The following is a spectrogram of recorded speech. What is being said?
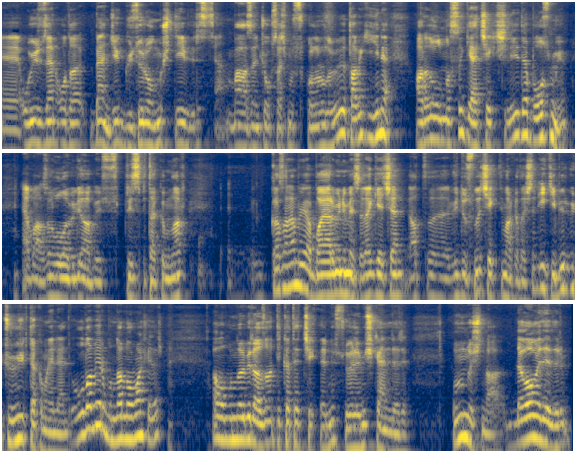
E, o yüzden o da bence güzel olmuş diyebiliriz. Yani bazen çok saçma skorlar olabiliyor. Tabii ki yine arada olması gerçekçiliği de bozmuyor. Ya bazen olabiliyor abi sürpriz bir takımlar kazanabiliyor. Bayern Münih mesela geçen at, e, videosunda çektim arkadaşlar. 2-1 3. lig takımını elendi. Olabilir bunlar normal şeyler. Ama bunları biraz daha dikkat edeceklerini söylemiş kendileri. Onun dışında devam edelim.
